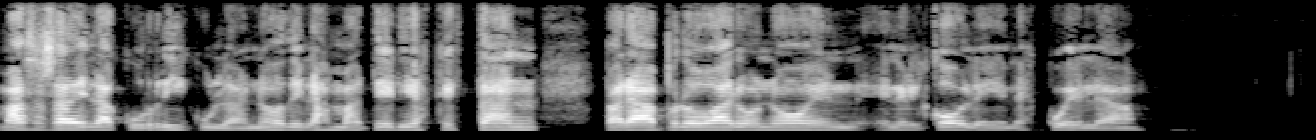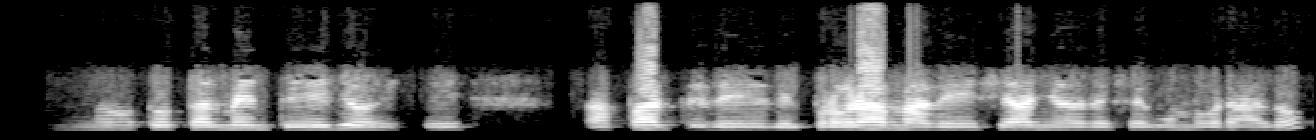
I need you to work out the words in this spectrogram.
más allá de la currícula, ¿no? De las materias que están para aprobar o no en, en el cole y en la escuela. No, totalmente. Ellos, este, aparte de- del programa de ese año de segundo grado,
